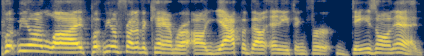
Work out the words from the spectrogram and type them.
put me on live, put me in front of a camera, I'll yap about anything for days on end.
